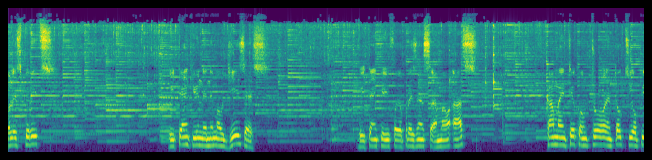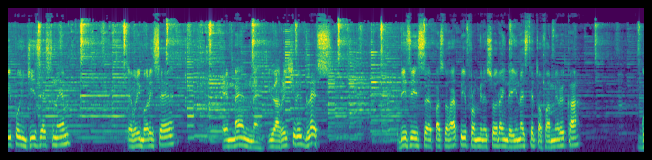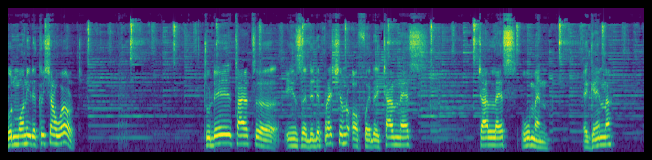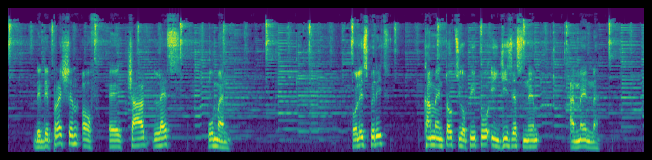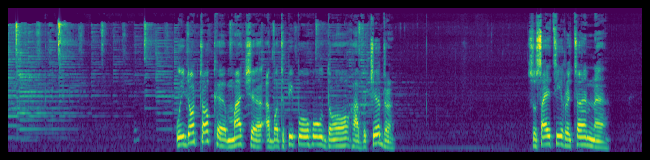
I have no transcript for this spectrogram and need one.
Holy Spirit, we thank you in the name of Jesus. We thank you for your presence among us. Come and take control and talk to your people in Jesus' name. Everybody say, Amen. You are richly blessed. This is uh, Pastor Happy from Minnesota in the United States of America. Good morning, the Christian world. Today title is uh, the depression of uh, the childless, childless woman. Again, the depression of a childless woman. Holy Spirit, come and talk to your people in Jesus' name. Amen. We don't talk uh, much uh, about people who don't have children. Society return uh,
